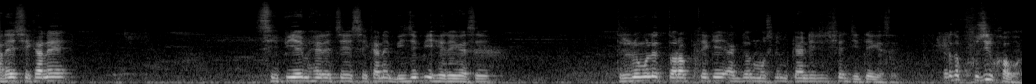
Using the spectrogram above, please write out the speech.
আরে সেখানে সিপিএম হেরেছে, সেখানে বিজেপি হেরে গেছে। তৃণমূলের তরফ থেকে একজন মুসলিম ক্যান্ডিডেট সে জিতে গেছে। এটা তো খুশির খবর।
